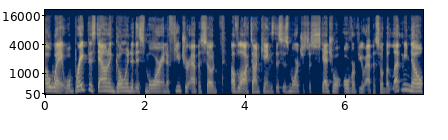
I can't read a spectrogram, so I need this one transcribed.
away. We'll break this down and go into this more in a future episode of Locked On Kings. This is more just a schedule overview episode, but let me know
